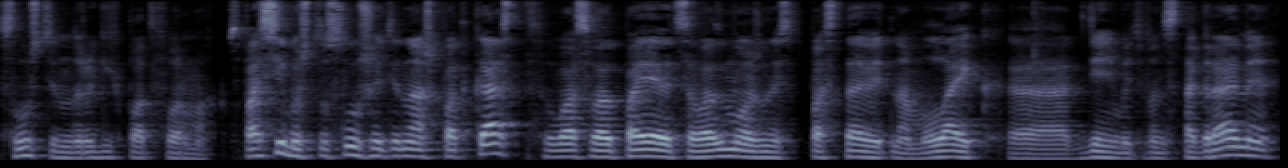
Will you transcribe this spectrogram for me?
Слушайте на других платформах. Спасибо, что слушаете наш подкаст. У вас появится возможность поставить нам лайк э, где-нибудь в Инстаграме,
